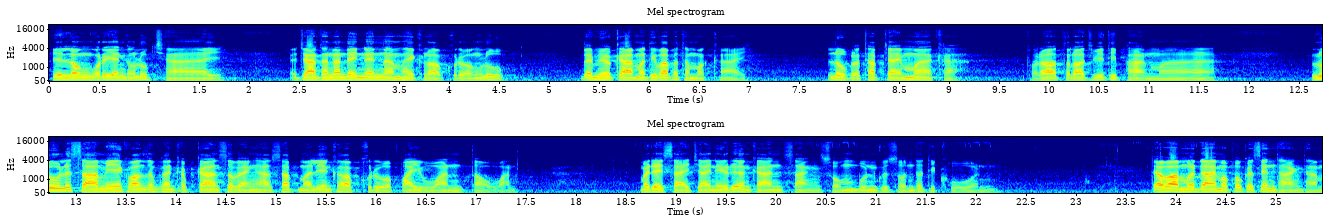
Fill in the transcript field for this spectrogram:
ที่โรงเรียนของลูกชาย อาจารย์ท่านนั้นได้แนะนำให้ครอบครัวของลูก ได้มีโอกาสมาที่วัดพระธรรมกาย ลูกประทับใจมากค่ะ เพราะตลอดชีวิตที่ผ่านมา ลูกและสามีให้ความสำคัญกับการแสวงหาทรัพย์มาเลี้ยงครอบครัวไปวันต่อวัน ไม่ได้ใส่ใจในเรื่องการสั่งสมบุญกุศลเท่าที่ควร แต่ว่าเมื่อได้มาพบกับเส้นทางธรรม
